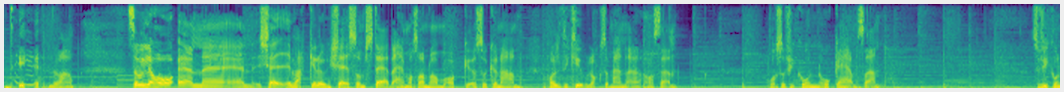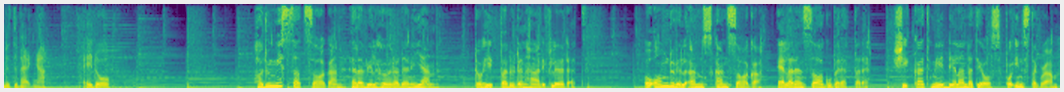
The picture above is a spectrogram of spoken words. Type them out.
det är en man. Så ville jag ha en, eh, en, tjej, en vacker ung tjej som städade hemma hos honom och eh, så kunde han ha lite kul också med henne. Och, sen, och så fick hon åka hem sen. Så fick hon lite pengar. Hej då. Har du missat sagan eller vill höra den igen? Då hittar du den här i flödet. Och om du vill önska en saga eller en sagoberättare, skicka ett meddelande till oss på Instagram,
